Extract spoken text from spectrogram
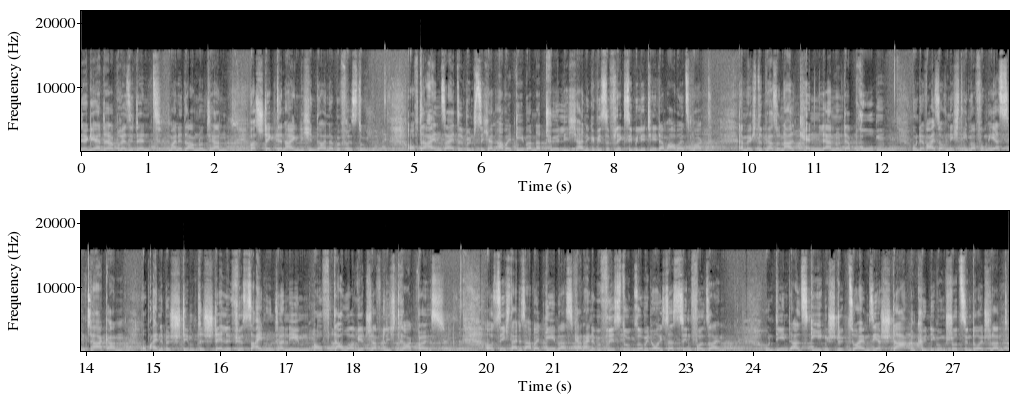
Sehr geehrter Herr Präsident, meine Damen und Herren, was steckt denn eigentlich in deiner Befristung? Auf der einen Seite wünscht sich ein Arbeitgeber natürlich eine gewisse Flexibilität am Arbeitsmarkt. Er möchte Personal kennenlernen und erproben und er weiß auch nicht immer vom ersten Tag an, ob eine bestimmte Stelle für sein Unternehmen auf Dauer wirtschaftlich tragbar ist. Aus Sicht eines Arbeitgebers kann eine Befristung somit äußerst sinnvoll sein und dient als Gegenstück zu einem sehr starken Kündigungsschutz in Deutschland,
